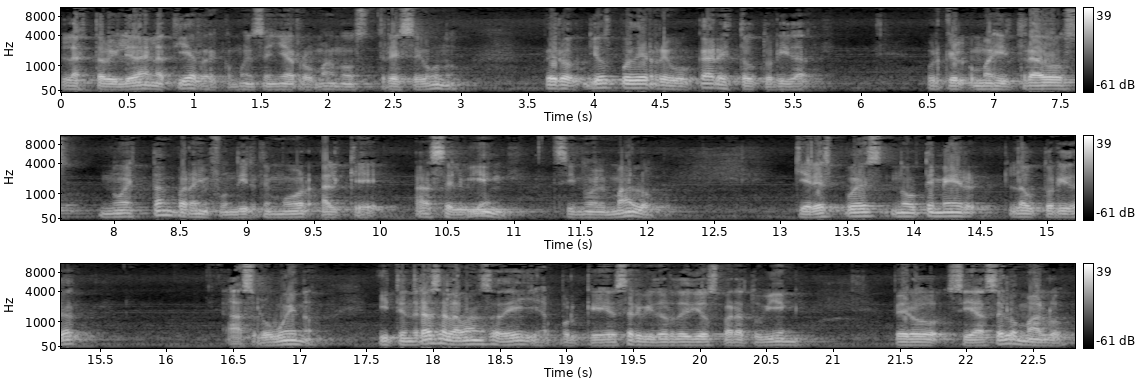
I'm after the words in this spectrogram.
la estabilidad en la tierra, como enseña Romanos 13.1. Pero Dios puede revocar esta autoridad, porque los magistrados no están para infundir temor al que hace el bien, sino el malo ¿Quieres pues no temer la autoridad? Haz lo bueno, y tendrás alabanza de ella, porque es servidor de Dios para tu bien. Pero si hace lo malo,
